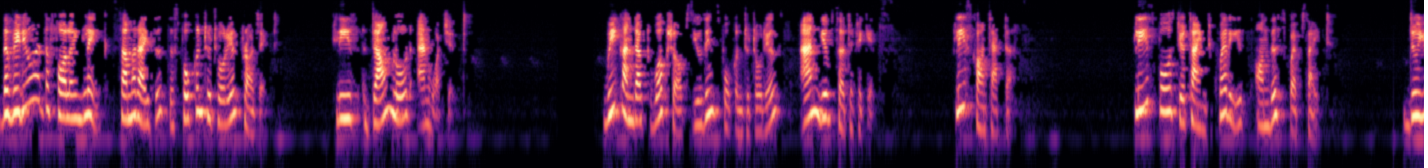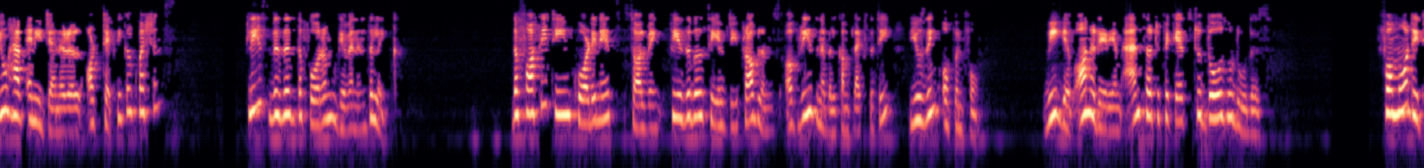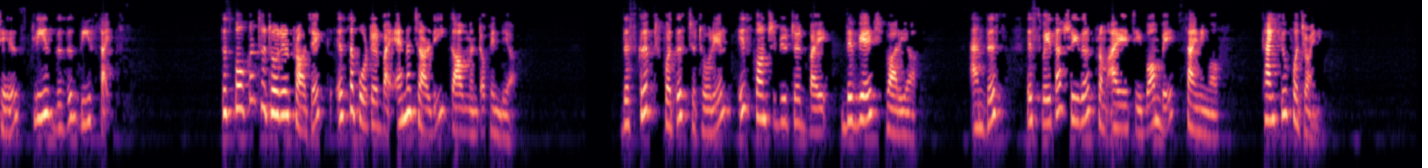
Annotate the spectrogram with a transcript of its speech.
The video at the following link summarizes the spoken tutorial project. Please download and watch it. We conduct workshops using spoken tutorials and give certificates. Please contact us. Please post your timed queries on this website. Do you have any general or technical questions? Please visit the forum given in the link. The FOSSEE team coordinates solving feasible CFD problems of reasonable complexity using OpenFOAM. We give honorarium and certificates to those who do this. For more details, please visit these sites. The Spoken Tutorial project is supported by MHRD, Government of India. The script for this tutorial is contributed by Divyesh Varia. And this is Sweta Sridhar from IIT Bombay signing off. Thank you for joining.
